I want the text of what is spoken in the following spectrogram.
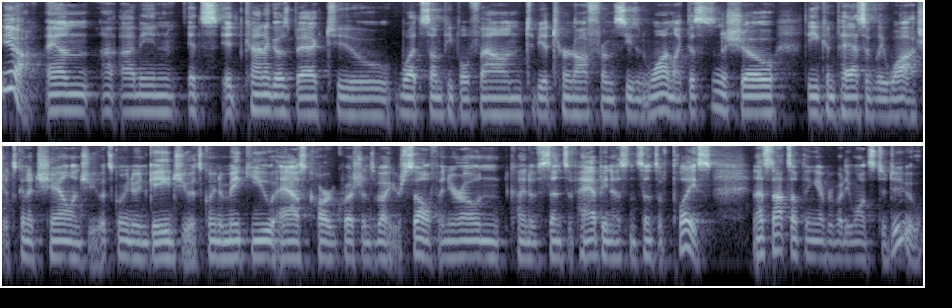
Yeah, and uh, I mean, it's it kind of goes back to what some people found to be a turnoff from season one. Like this isn't a show that you can passively watch. It's going to challenge you. It's going to engage you. It's going to make you ask hard questions about yourself and your own kind of sense of happiness and sense of place. And that's not something everybody wants to do.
